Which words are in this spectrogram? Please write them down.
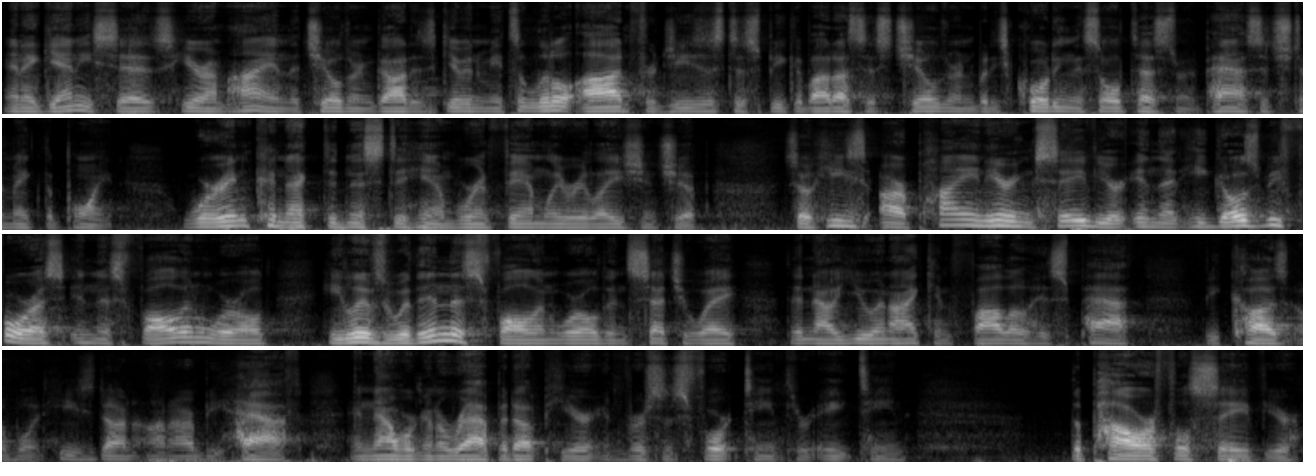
And again, he says, Here am I and the children God has given me. It's a little odd for Jesus to speak about us as children, but he's quoting this Old Testament passage to make the point. We're in connectedness to him, we're in family relationship. So he's our pioneering Savior in that he goes before us in this fallen world. He lives within this fallen world in such a way that now you and I can follow his path because of what he's done on our behalf. And now we're going to wrap it up here in verses 14 through 18. The powerful Savior.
